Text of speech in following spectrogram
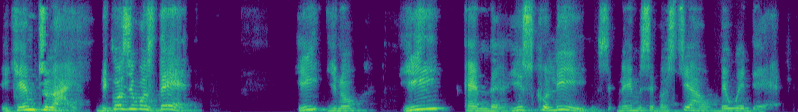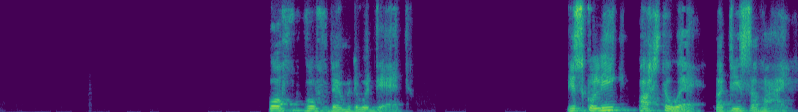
he came to life because he was dead. He, you know, he and his colleagues named Sebastian, they were dead. Both, both of them, they were dead. His colleague passed away, but he survived.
